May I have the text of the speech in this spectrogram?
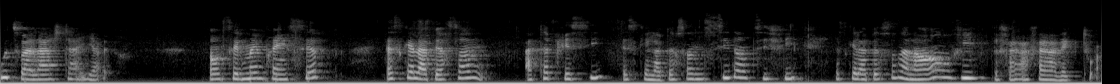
ou tu vas l'acheter ailleurs. Donc c'est le même principe. Est-ce que la personne t'apprécie? Est-ce que la personne s'identifie? Est-ce que la personne a envie de faire affaire avec toi?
